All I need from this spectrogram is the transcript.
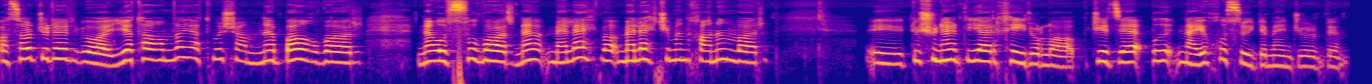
Açar görər, vay, yatağımda yatmışam, nə bağ var, nə o su var, nə mələk var, mələk kimin xanım var. E, düşünər deyər, xeyrullah, gecə bu nəyi xusuydu mən gördüm.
